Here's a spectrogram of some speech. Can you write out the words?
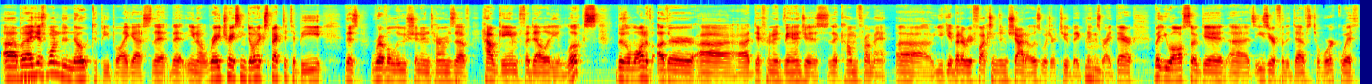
uh, but I just wanted to note to people, I guess, that that you know, ray tracing. Don't expect it to be this revolution in terms of how game fidelity looks. There's a lot of other uh, uh, different advantages that come from it. Uh, you get better reflections and shadows, which are two big things right there. But you also get uh, it's easier for the devs to work with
